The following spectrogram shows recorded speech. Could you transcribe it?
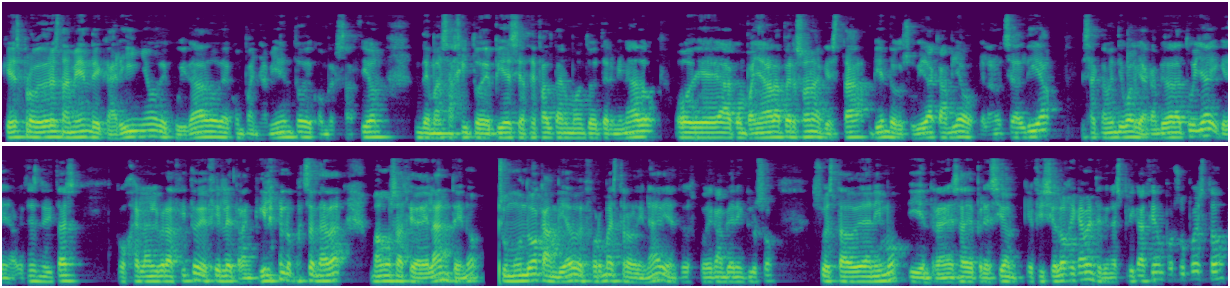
que es proveedores también de cariño, de cuidado, de acompañamiento, de conversación, de masajito de pies si hace falta en un momento determinado, o de acompañar a la persona que está viendo que su vida ha cambiado de la noche al día, exactamente igual que ha cambiado la tuya y que a veces necesitas cogerla en el bracito y decirle, tranquila, no pasa nada, vamos hacia adelante, ¿no? Su mundo ha cambiado de forma extraordinaria, entonces puede cambiar incluso su estado de ánimo y entrar en esa depresión, que fisiológicamente tiene una explicación, por supuesto,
